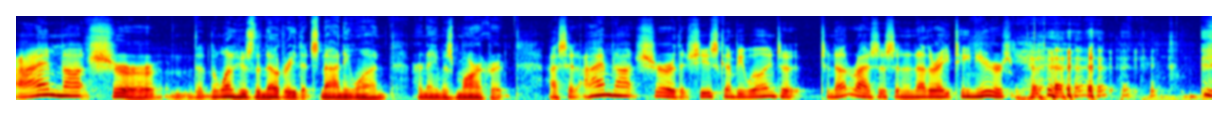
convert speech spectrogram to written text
I'm not sure, the, the one who's the notary that's 91, her name is Margaret. I said, I'm not sure that she's going to be willing to, to notarize this in another 18 years. Yeah,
